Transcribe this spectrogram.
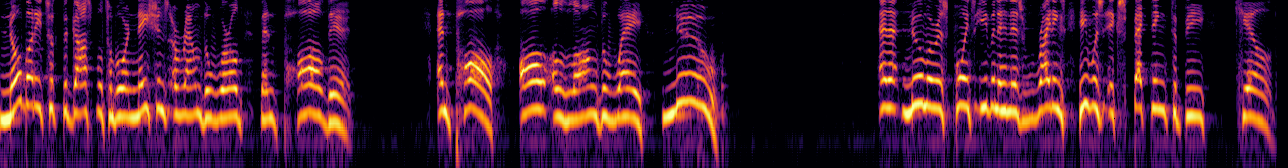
Nobody took the gospel to more nations around the world than Paul did. And Paul all along the way knew. And at numerous points, even in his writings, he was expecting to be killed.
